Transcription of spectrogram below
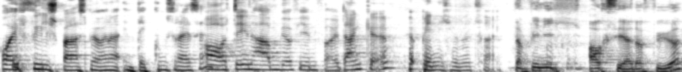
Euch viel Spaß bei eurer Entdeckungsreise. Oh, den haben wir auf jeden Fall. Danke. Da bin ich überzeugt. Da bin ich auch sehr dafür.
